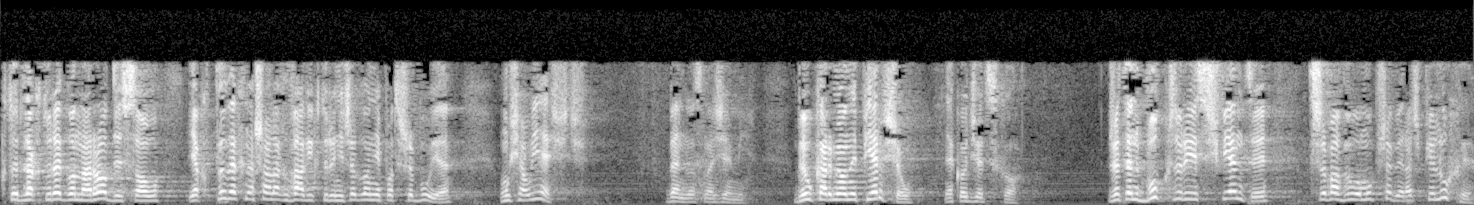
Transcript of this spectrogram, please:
który, dla którego narody są jak pyłek na szalach wagi, który niczego nie potrzebuje, musiał jeść, będąc na ziemi. Był karmiony piersią jako dziecko. Że ten Bóg, który jest święty, trzeba było mu przebierać pieluchy.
